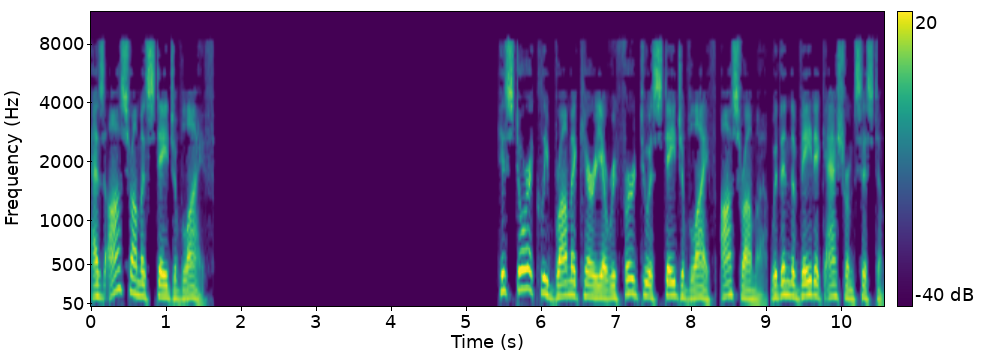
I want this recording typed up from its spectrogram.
As asrama stage of life Historically brahmacharya referred to a stage of life within the Vedic ashram system.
